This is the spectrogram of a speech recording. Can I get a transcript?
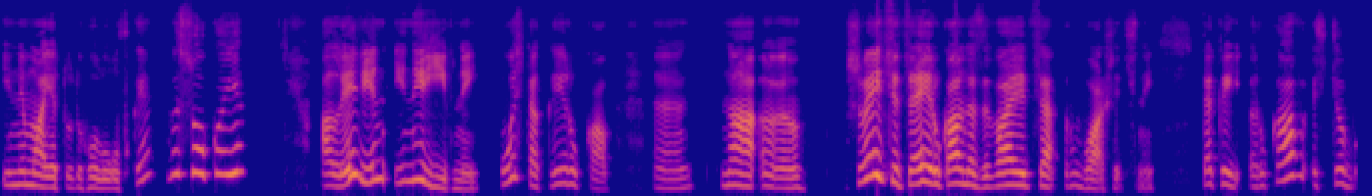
і не має тут головки високої, але він і не рівний. Ось такий рукав. Е, На е, Швейці цей рукав називається рубашечний. Такий рукав, щоб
